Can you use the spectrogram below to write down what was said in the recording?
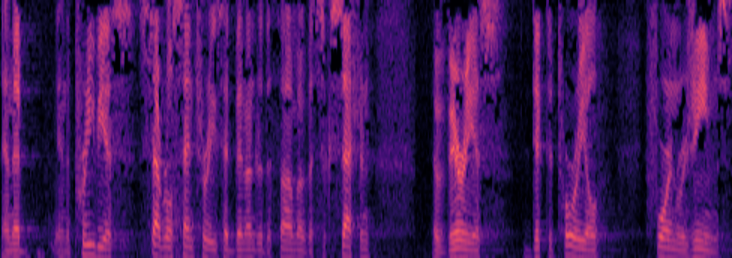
and that in the previous several centuries had been under the thumb of a succession of various dictatorial foreign regimes.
